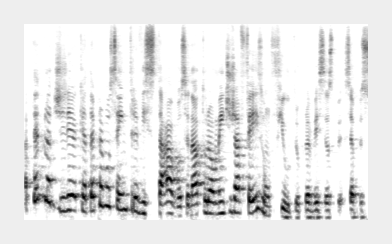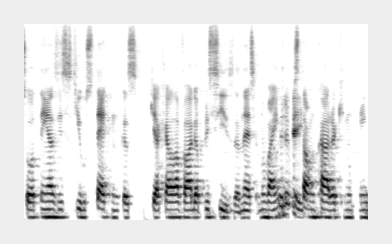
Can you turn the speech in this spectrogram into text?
até para diria que até para você entrevistar, você naturalmente já fez um filtro para ver se, as, se, a pessoa tem as skills técnicas que aquela vaga precisa, né? Você não vai entrevistar perfeito. um cara que não tem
